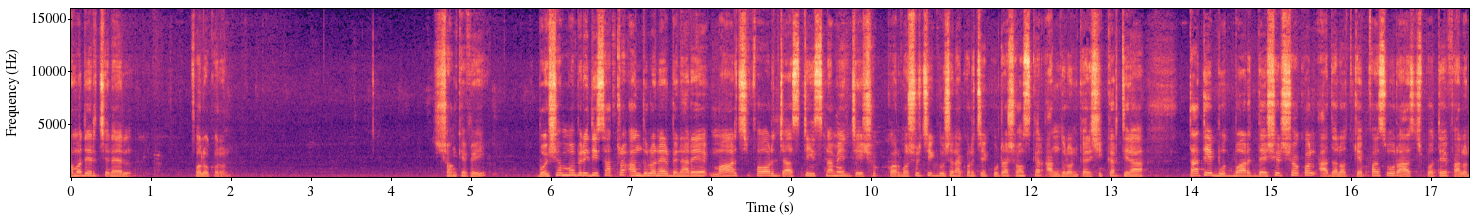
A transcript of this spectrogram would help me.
আমাদের চ্যানেল ফলো করুন। সংক্ষেপে বৈষম্য বিরোধী ছাত্র আন্দোলনের ব্যানারে মার্চ ফর জাস্টিস নামে যেসব কর্মসূচি ঘোষণা করেছে কোটা সংস্কার আন্দোলনকারী শিক্ষার্থীরা, তাতে বুধবার দেশের সকল আদালত ক্যাম্পাস ও রাজপথে পালন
